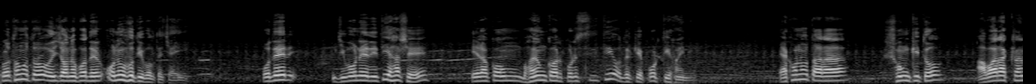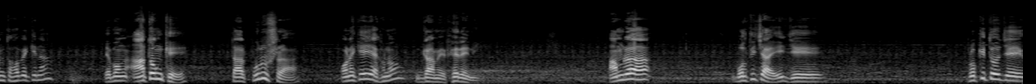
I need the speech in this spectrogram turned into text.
প্রথমত ওই জনপদের অনুভূতি বলতে চাই। ওদের জীবনের ইতিহাসে এরকম ভয়ঙ্কর পরিস্থিতি ওদেরকে পড়তে হয়নি। এখনও তারা শঙ্কিত, আবার আক্রান্ত হবে কি না এবং আতঙ্কে তার পুরুষরা অনেকেই এখনও গ্রামে ফেরেনি। আমরা বলতে চাই যে প্রকৃত যে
